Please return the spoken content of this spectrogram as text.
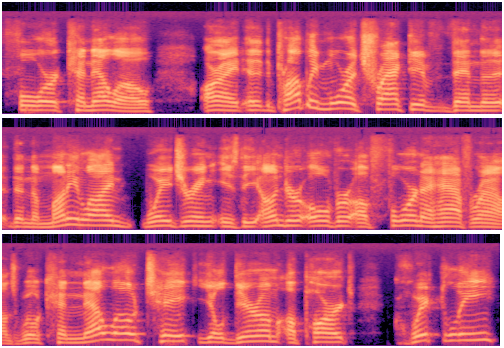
for Canelo. All right, uh, probably more attractive than the than the money line wagering is the under over of four and a half rounds. Will Canelo take Yildirim apart quickly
